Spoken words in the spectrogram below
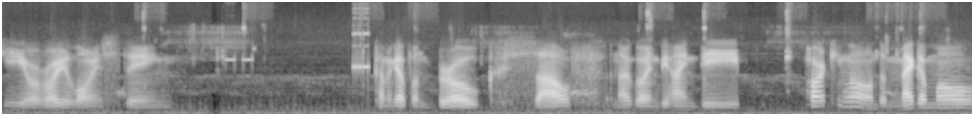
here, Roy Lowenstein. Coming up on Broke south. Now going behind the parking lot on the Mega Mall.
